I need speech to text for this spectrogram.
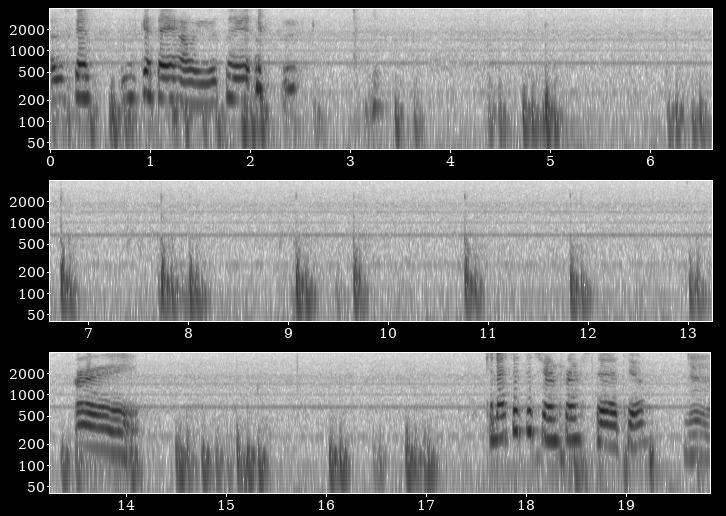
I was gonna, I was just gonna say how you would say it. Alright. Can I set the turn frames to two? Yeah, yeah.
